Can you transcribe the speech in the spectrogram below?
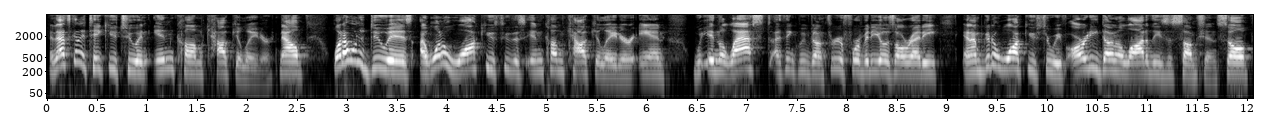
And that's going to take you to an income calculator. Now, what I want to do is I want to walk you through this income calculator. And we, in the last, I think we've done three or four videos already. And I'm going to walk you through, we've already done a lot of these assumptions. So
